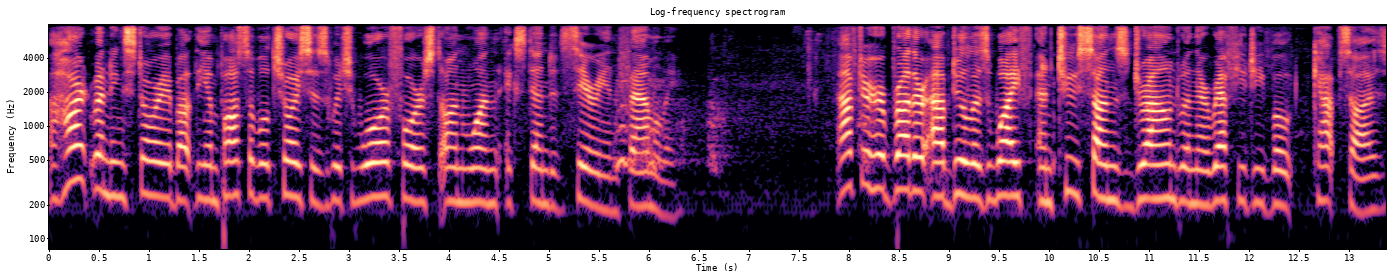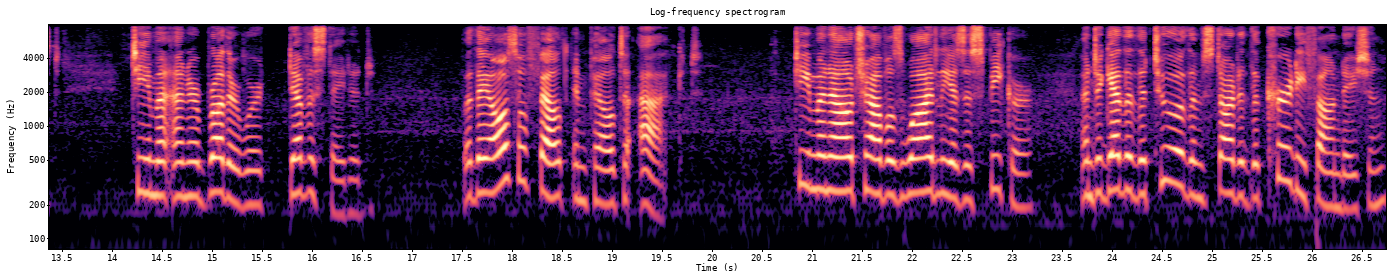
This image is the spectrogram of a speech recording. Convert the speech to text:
a heartrending story about the impossible choices which war forced on one extended Syrian family. After her brother Abdullah's wife and two sons drowned when their refugee boat capsized, Tima and her brother were devastated, but they also felt impelled to act. Tima now travels widely as a speaker, and together the two of them started the Kurdi Foundation,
